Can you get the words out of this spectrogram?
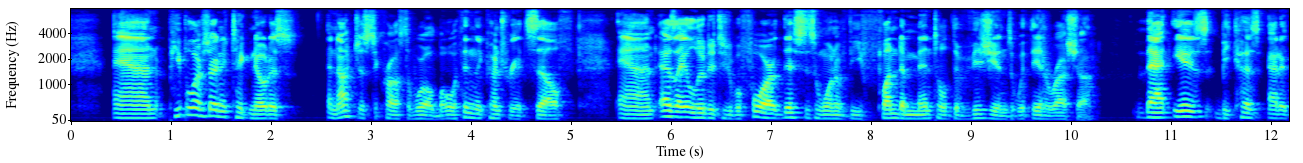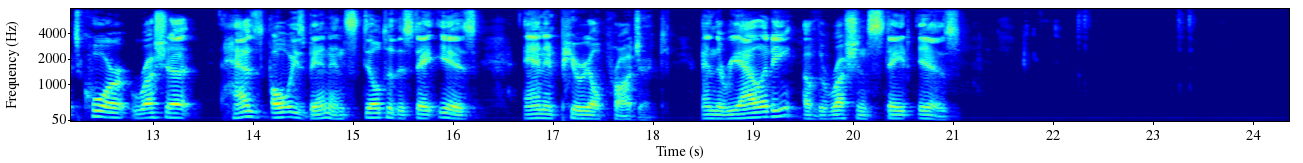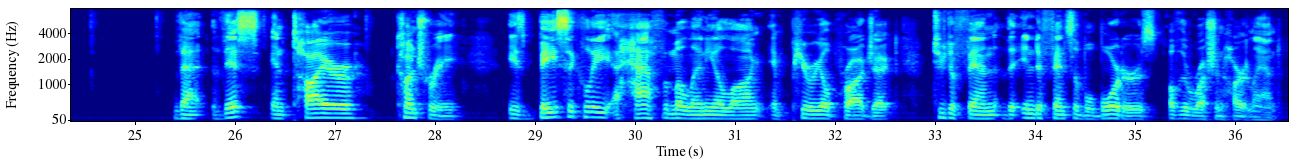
And people are starting to take notice, and not just across the world, but within the country itself. And as I alluded to before, this is one of the fundamental divisions within Russia. That is because at its core, Russia has always been and still to this day is an imperial project. And the reality of the Russian state is that this entire country is basically a half a millennia long imperial project to defend the indefensible borders of the Russian heartland.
